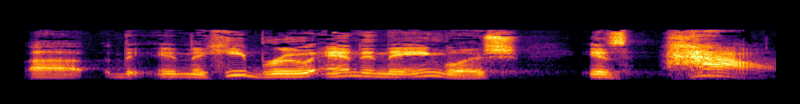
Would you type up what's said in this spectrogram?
uh, in the Hebrew and in the English, is how.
